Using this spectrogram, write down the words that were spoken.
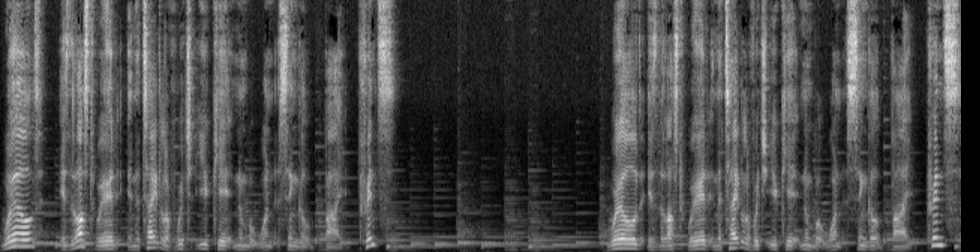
World is the last word in the title of which UK number one single by Prince? World is the last word in the title of which UK number one single by Prince?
